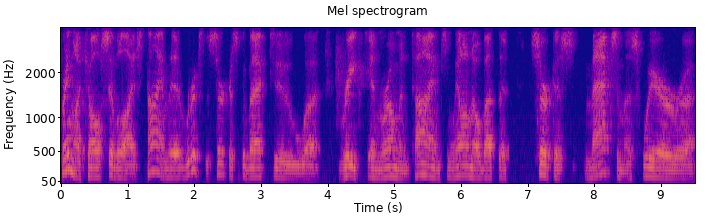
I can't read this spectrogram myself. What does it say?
pretty much all civilized time. The roots of the circus go back to uh, Greek and Roman times, and we all know about the Circus Maximus, where uh,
